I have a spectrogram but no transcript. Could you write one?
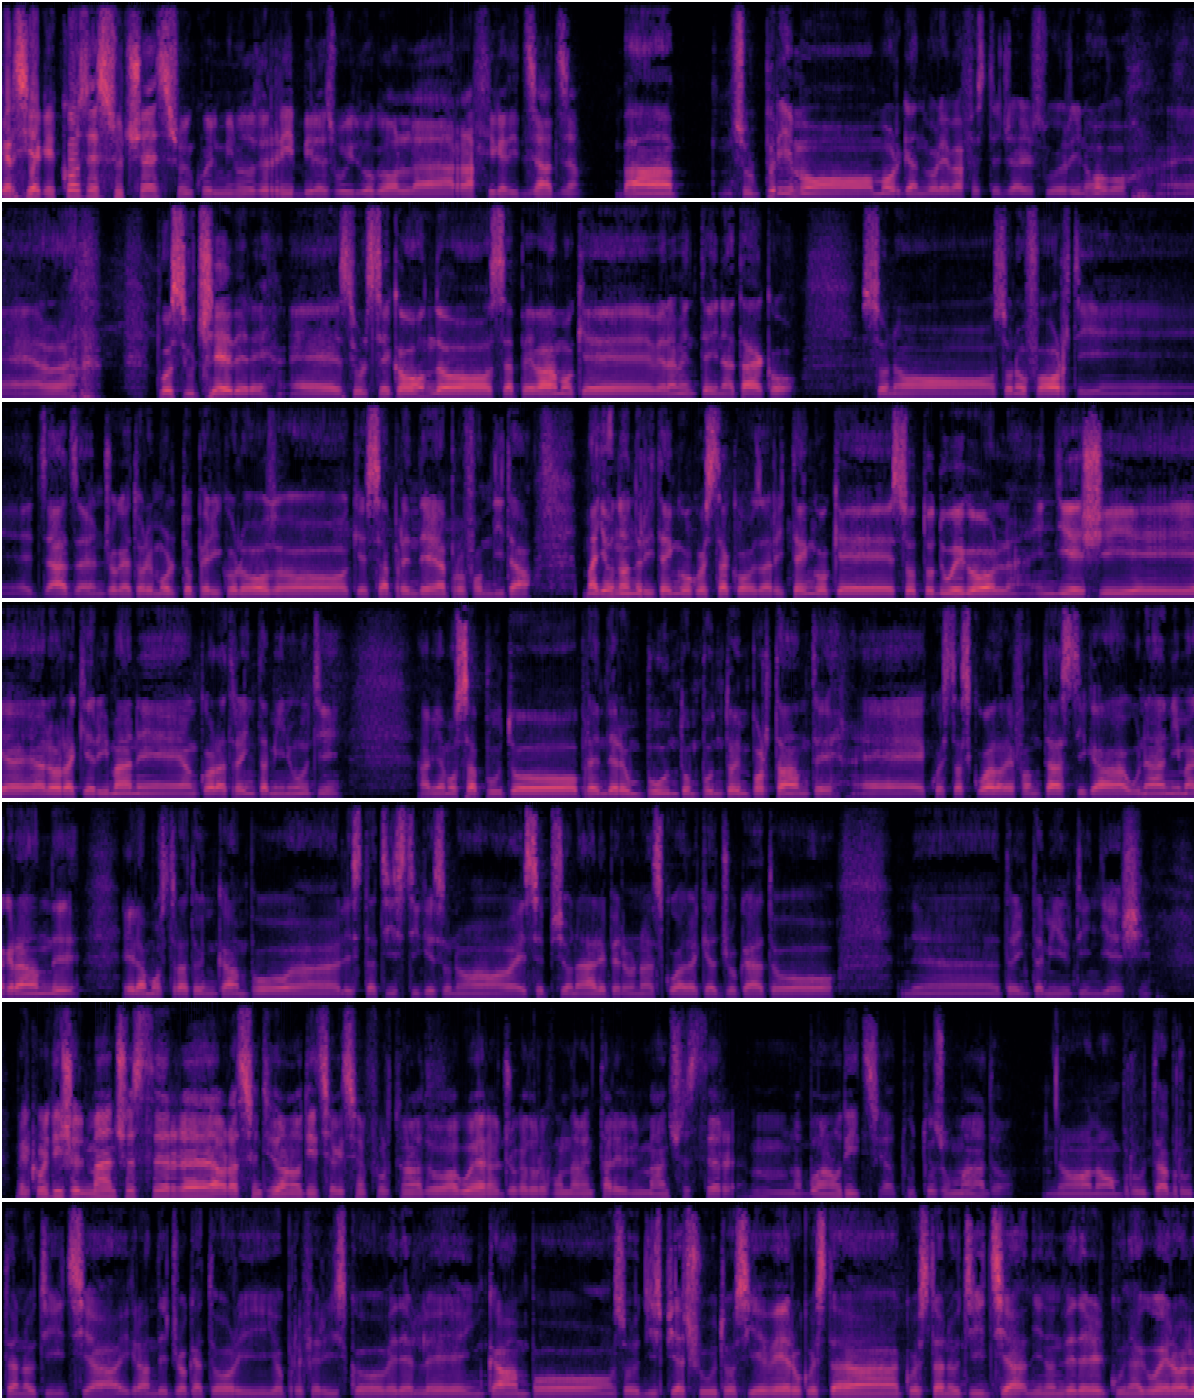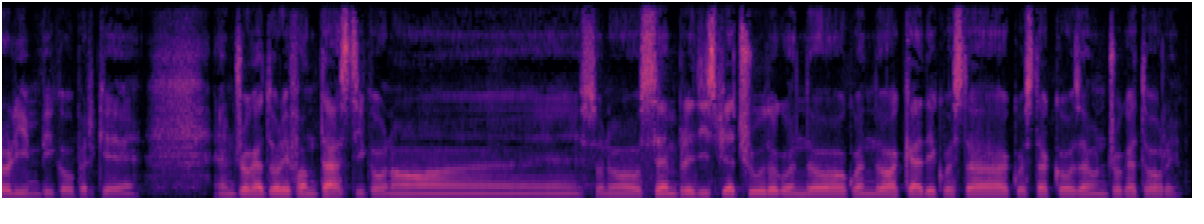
Garzia, che cosa è successo in quel minuto terribile sui due gol a raffica di Zazza? Ma sul primo Morgan voleva festeggiare il suo rinnovo, eh, allora può succedere. Eh, sul secondo sapevamo che veramente in attacco sono, sono forti e Zazza è un giocatore molto pericoloso che sa prendere la profondità, ma io non ritengo questa cosa, ritengo che sotto due gol in 10 eh, allora che rimane ancora 30 minuti abbiamo saputo prendere un punto, un punto importante. Eh, questa squadra è fantastica, un'anima grande e l'ha mostrato in campo. Eh, le statistiche sono eccezionali per una squadra che ha giocato eh, 30 minuti in 10. Mercoledì c'è il Manchester, avrà sentito la notizia che si è infortunato Aguero, il giocatore fondamentale per il Manchester. Mm, una buona notizia, tutto sommato. No, no, brutta, brutta notizia. I grandi giocatori io preferisco vederli in campo. Sono dispiaciuto, sì è vero questa, questa notizia di non vedere il Kun all'Olimpico perché è un giocatore fantastico. No? Eh, sono sempre dispiaciuto quando, quando accade questa, questa cosa a un giocatore.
